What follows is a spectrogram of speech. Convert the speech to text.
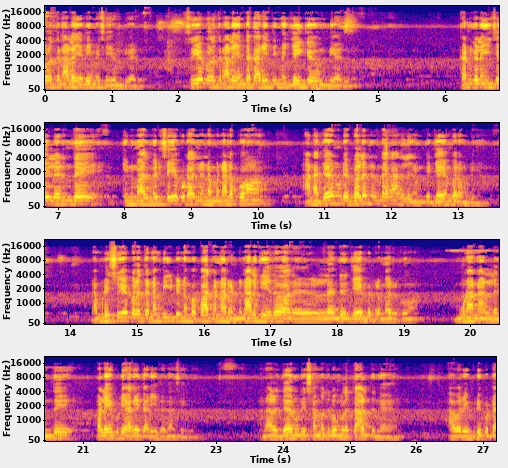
பலத்தினால எதையுமே செய்ய முடியாது. சுய பலத்தினால எந்த காரியத்தையுமே ஜெயிக்கவே முடியாது. கண்களின் இச்சையிலிருந்து இனிமேல் அது மாதிரி செய்யக்கூடாதுன்னு நம்ம நினப்போம். ஆனால் தேவனுடைய பலன் இருந்தால் தான் அதில் நமக்கு ஜெயம் பெற முடியும். நம்முடைய சுயபலத்தை நம்பிக்கிட்டு நம்ம பார்த்தோன்னா ரெண்டு நாளைக்கு ஏதோ அதுலேருந்து ஜெயம் பெற்ற மாதிரி இருக்கும். மூணாம் நாள்லேருந்து பழையபடி அதே காரியத்தை தான் செய்வோம். அதனால் தேவனுடைய சமூகத்தில் உங்களை தாழ்த்துங்க. அவர் எப்படிப்பட்ட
